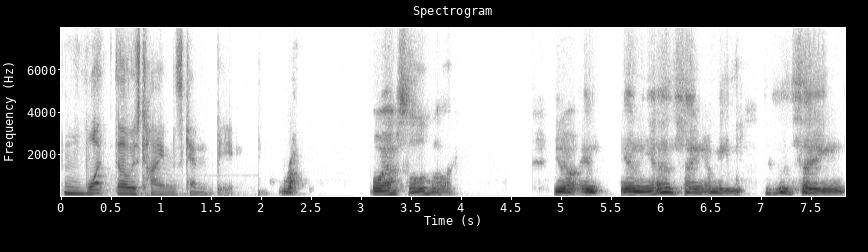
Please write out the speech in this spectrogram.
what those times can be. Right. Oh, absolutely. You know, and and the other thing, I mean, the thing,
